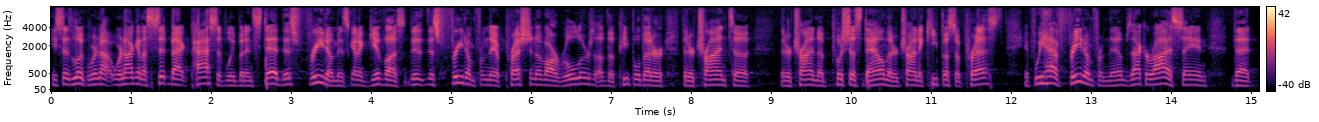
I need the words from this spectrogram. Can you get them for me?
he says, look, we're not we're not going to sit back passively, but instead, this freedom is going to give us this freedom from the oppression of our rulers, of the people that are that are trying to that are trying to push us down, that are trying to keep us oppressed. If we have freedom from them, Zechariah is saying that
